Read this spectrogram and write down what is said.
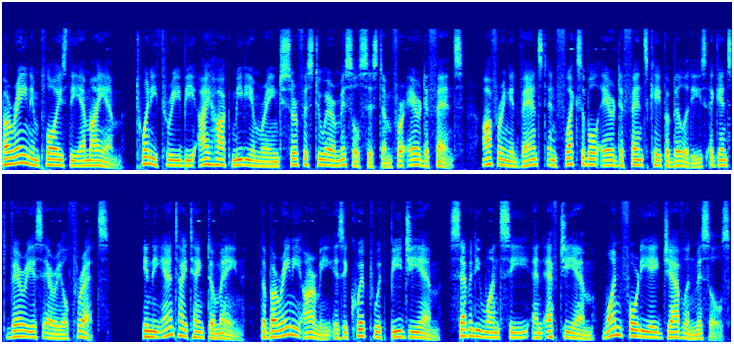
Bahrain employs the MIM-23B IHawk medium-range surface-to-air missile system for air defense, offering advanced and flexible air defense capabilities against various aerial threats. In the anti-tank domain, the Bahraini army is equipped with BGM-71C and FGM-148 Javelin missiles,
